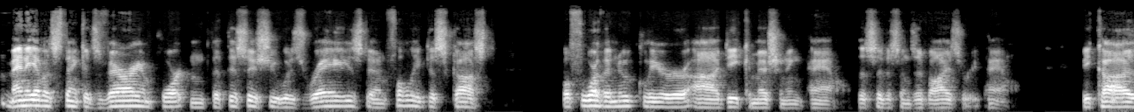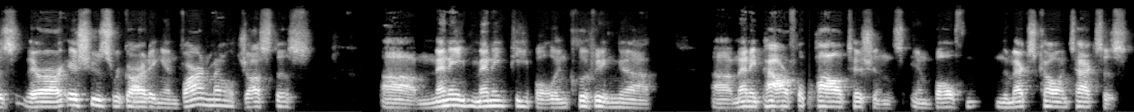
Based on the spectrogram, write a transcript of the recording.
many of us think it's very important that this issue is raised and fully discussed before the nuclear uh, decommissioning panel, the Citizens Advisory Panel, because there are issues regarding environmental justice. Uh, many, many people, including uh, uh many powerful politicians in both New Mexico and Texas,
